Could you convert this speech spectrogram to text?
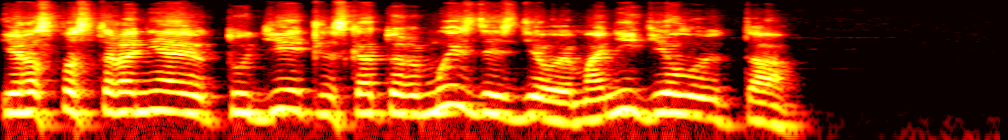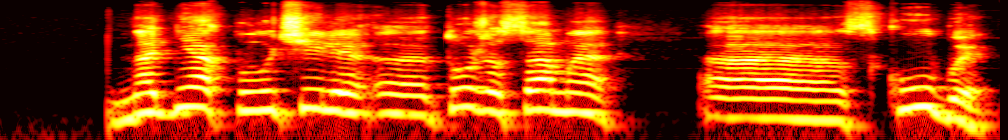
и распространяют ту деятельность, которую мы здесь делаем, они делают там. На днях получили э, то же самое э, с Кубы.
